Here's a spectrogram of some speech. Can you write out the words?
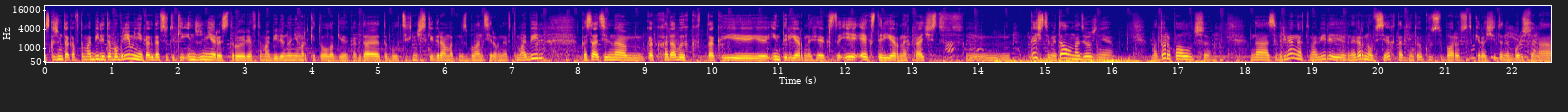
скажем так, автомобили того времени, когда все-таки инженеры строили автомобили, но не маркетологи, когда это был технически грамотный, сбалансированный автомобиль, касательно как ходовых, так и интерьерных и экстерьерных качеств. Качество металла надежнее, моторы получше. На современные автомобили, наверное, у всех так, не только у Subaru, все-таки рассчитаны больше на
